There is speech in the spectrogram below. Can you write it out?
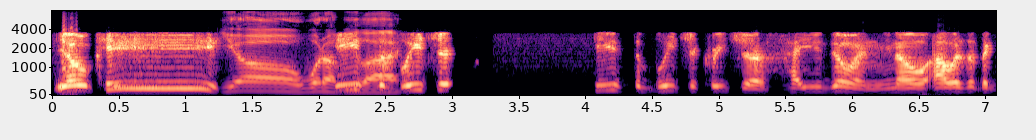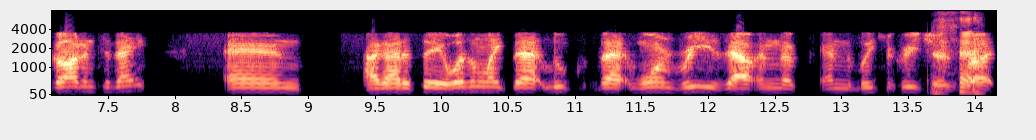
Yo, Keith. Yo, what up, Keith Eli? the bleacher. Keith the bleacher creature. How you doing? You know, I was at the Garden today, and I gotta say, it wasn't like that Luke, that warm breeze out in the in the bleacher creatures, but.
